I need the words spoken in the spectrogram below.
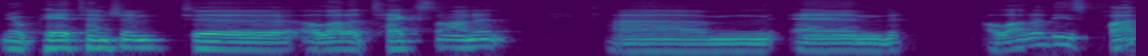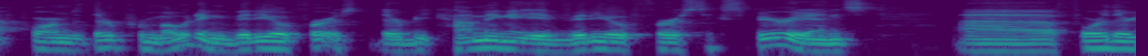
you know pay attention to a lot of text on it. Um, and a lot of these platforms they're promoting video first. They're becoming a video first experience uh, for their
